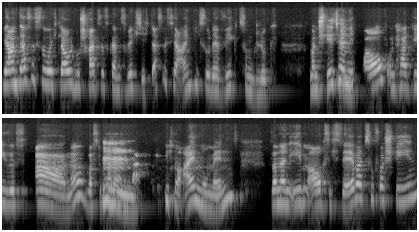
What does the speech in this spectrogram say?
Ja, und das ist so, ich glaube, du schreibst es ganz richtig. Das ist ja eigentlich so der Weg zum Glück. Man steht ja mhm. nicht auf und hat dieses Ah, ne, was du gerade mhm. sagst, nicht nur einen Moment, sondern eben auch sich selber zu verstehen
